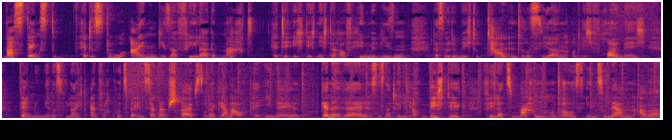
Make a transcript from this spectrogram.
Was denkst du? Hättest du einen dieser Fehler gemacht? Hätte ich dich nicht darauf hingewiesen? Das würde mich total interessieren und ich freue mich, wenn du mir das vielleicht einfach kurz bei Instagram schreibst oder gerne auch per E-Mail. Generell ist es natürlich auch wichtig, Fehler zu machen und aus ihnen zu lernen, aber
